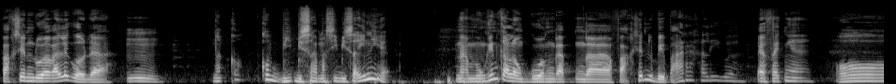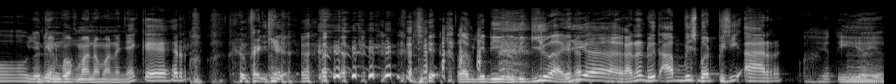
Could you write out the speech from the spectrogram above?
Vaksin dua kali gue udah. Hmm. Nah, kok kok bi- bisa masih bisa ini ya? Nah mungkin kalau gua nggak nggak vaksin lebih parah kali gua efeknya. Oh, Jadi jadi gua ke mana-mana nyeker efeknya. lebih jadi lebih gila ya. iya, karena duit habis buat PCR. Oh, iya ya.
